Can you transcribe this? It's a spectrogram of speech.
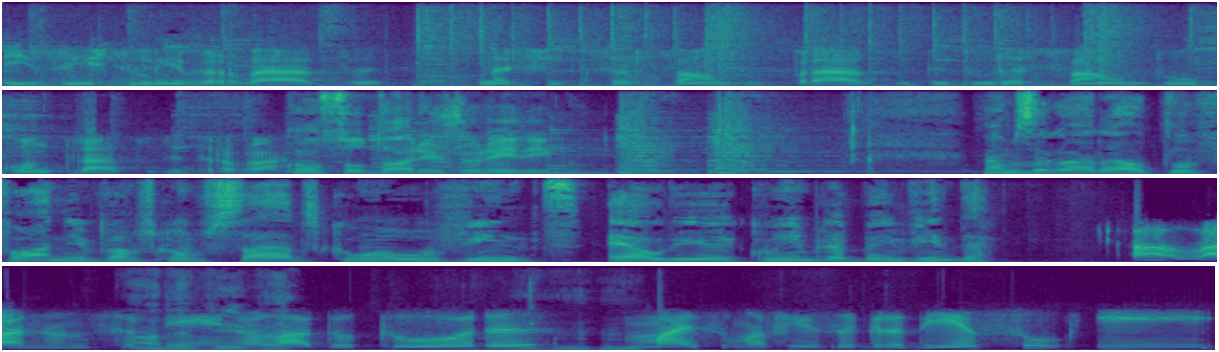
Existe liberdade na fixação do prazo de duração do contrato de trabalho. Consultório Jurídico. Vamos agora ao telefone e vamos conversar com a ouvinte Hélia Coimbra. Bem-vinda. Olá, Nuno viva. Olá, doutor. Mais uma vez agradeço e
